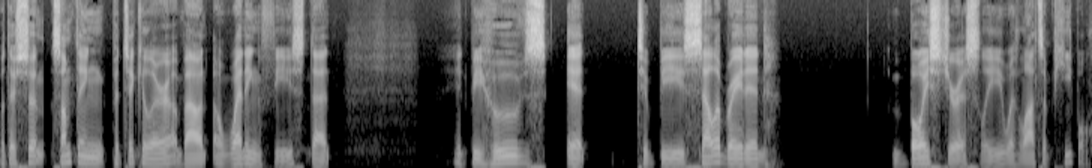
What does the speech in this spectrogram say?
but there's some, something particular about a wedding feast that it behooves it to be celebrated boisterously with lots of people.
